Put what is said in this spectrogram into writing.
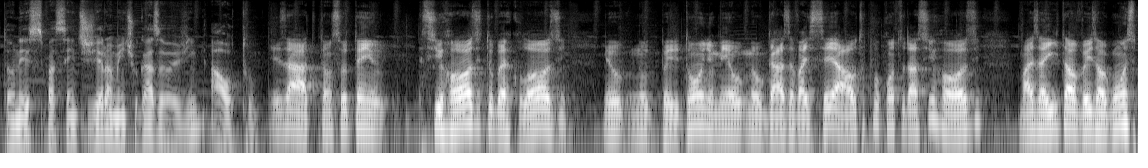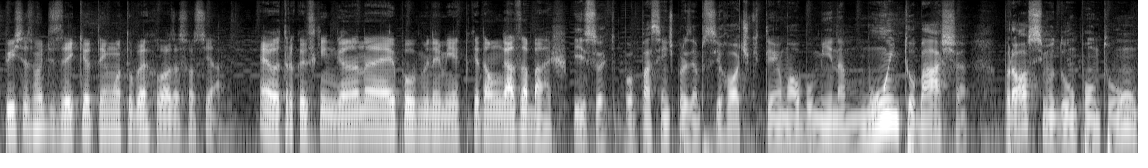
Então, nesses pacientes, geralmente o GASA vai vir alto. Exato. Então, se eu tenho cirrose e tuberculose meu, no peritônio, meu, meu GASA vai ser alto por conta da cirrose, mas aí talvez algumas pistas vão dizer que eu tenho uma tuberculose associada. É, outra coisa que engana é a hipovolemia porque dá um gás abaixo. Isso, é que o paciente, por exemplo, cirrótico, que tem uma albumina muito baixa, próximo do 1.1,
